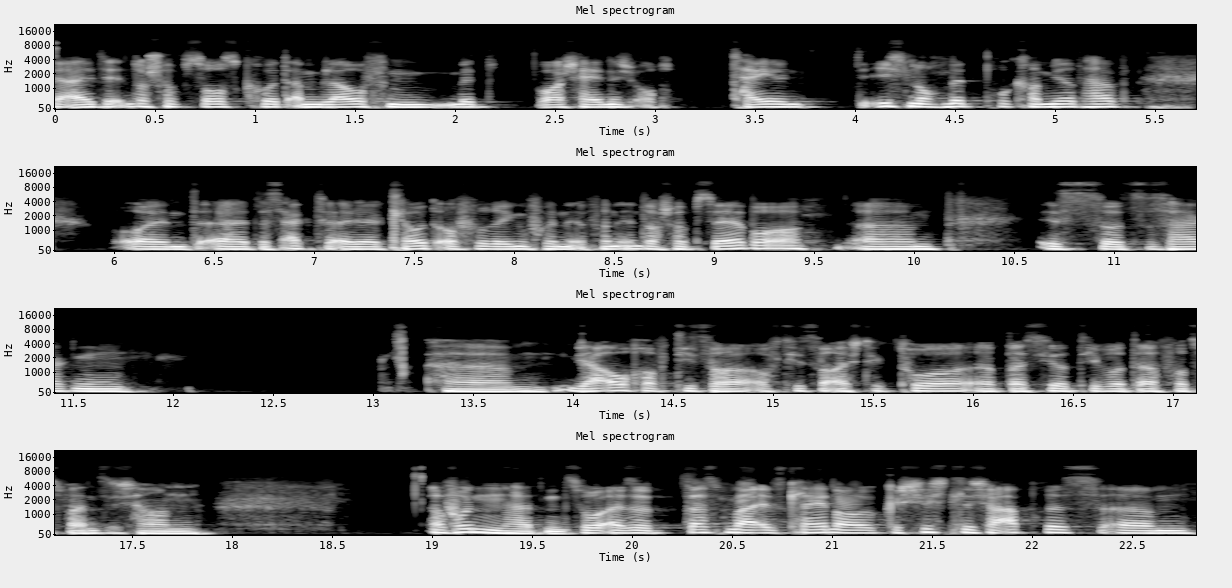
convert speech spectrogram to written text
der alte Intershop Source Code am Laufen mit wahrscheinlich auch Teilen, die ich noch mitprogrammiert habe. Und äh, das aktuelle Cloud-Offering von, von Intershop selber ähm, ist sozusagen ähm, ja auch auf dieser, auf dieser Architektur äh, basiert, die wir da vor 20 Jahren erfunden hatten. So, also das mal als kleiner geschichtlicher Abriss. Ähm,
